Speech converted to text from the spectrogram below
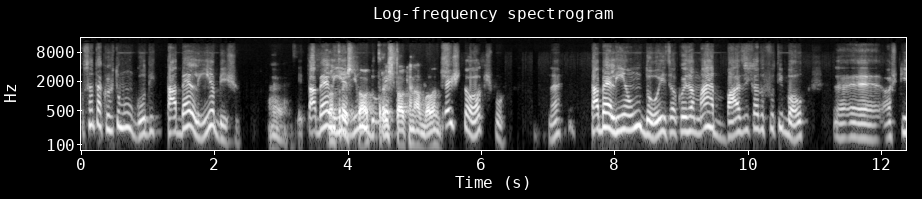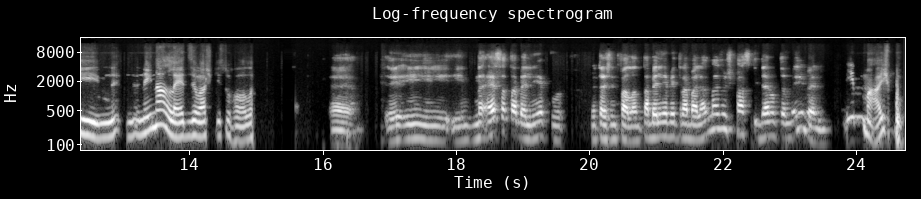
O Santa Cruz tomou um gol de tabelinha, bicho. É. De tabelinha. três, de um, toques, três toques na bola. Bicho. Três toques, pô. Né? Tabelinha um, dois, é a coisa mais básica do futebol. É, é acho que nem na LEDs eu acho que isso rola. É, e, e, e, essa tabelinha, por muita gente falando, tabelinha bem trabalhada, mas o espaço que deram também, velho. Demais, pô.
